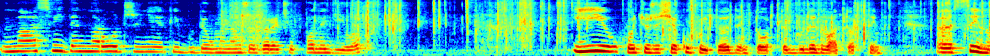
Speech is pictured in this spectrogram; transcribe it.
на свій день народження, який буде у мене вже, до речі, в понеділок. І хочу же ще купити один тортик, буде два торти. Е, Сину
